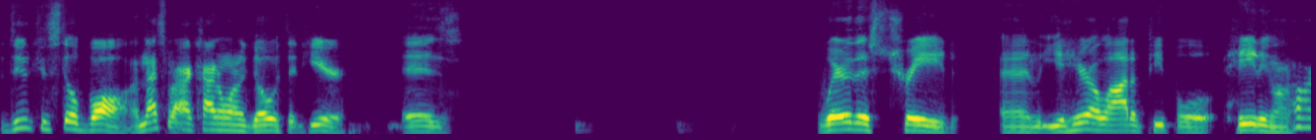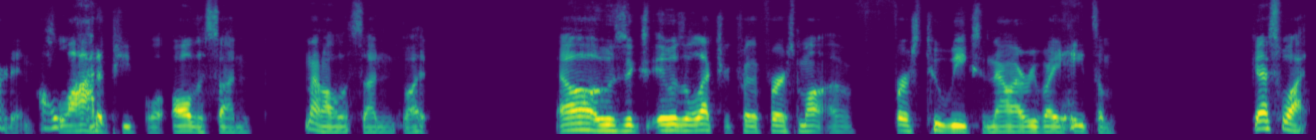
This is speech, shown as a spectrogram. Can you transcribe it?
the dude can still ball, and that's where I kind of want to go with it. Here is where this trade, and you hear a lot of people hating on Harden. A lot of people all of a sudden not all of a sudden, but oh, it was it was electric for the first month, uh, first two weeks, and now everybody hates him. Guess what?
